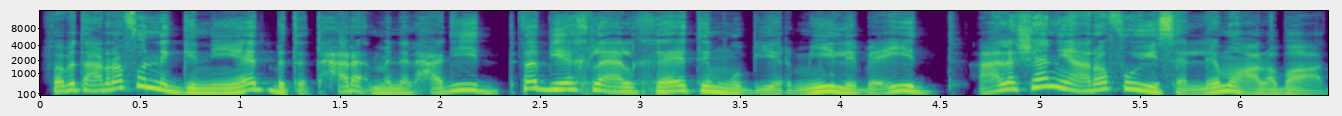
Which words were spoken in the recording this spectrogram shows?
فبتعرفه إن الجنيات بتتحرق من الحديد فبيخلع الخاتم وبيرميه لبعيد علشان يعرفوا يسلموا على بعض.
